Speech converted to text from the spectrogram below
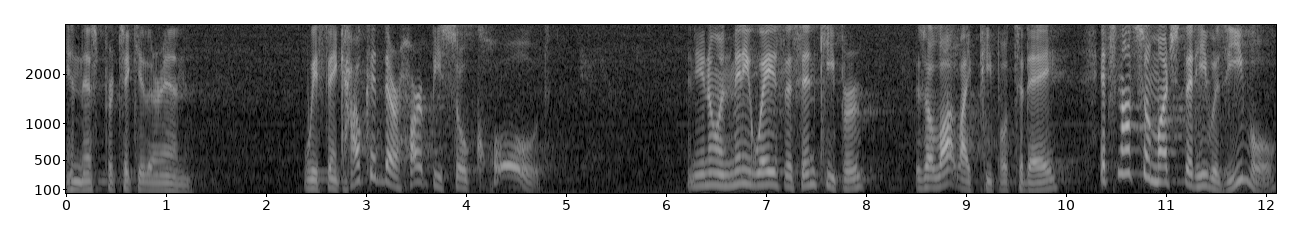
in this particular inn. We think, how could their heart be so cold? And you know, in many ways, this innkeeper is a lot like people today. It's not so much that he was evil,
